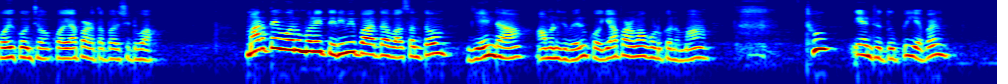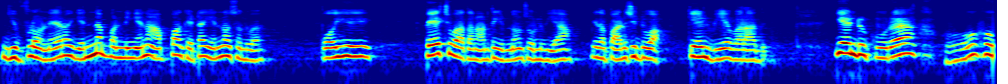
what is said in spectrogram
போய் கொஞ்சம் கொய்யாப்பழத்தை பறிச்சிட்டு வா. மரத்தை ஒரு முறை திரும்பி பார்த்த வசந்தோ ஏண்டா அவனுக்கு வெறும் கொய்யாப்பழமாக கொடுக்கணுமா? தூ என்று துப்பியவன் இவ்வளோ நேரம் என்ன பண்ணீங்கன்னு அப்பா கேட்டால் என்ன சொல்லுவ? போய் பேச்சுவார்த்தை நடத்திக்கிட்டோம்னு சொல்லுவியா? இதை பறிச்சிட்டு வா கேள்வியே வராது. என்று கூற ஓஹோ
